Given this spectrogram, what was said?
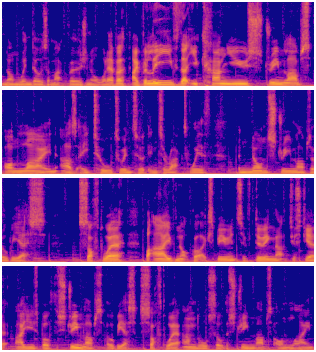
non-Windows, a Mac version or whatever. I believe that you can use Streamlabs Online as a tool to inter interact with a non-Streamlabs OBS software, but I've not got experience of doing that just yet. I use both the Streamlabs OBS software and also the Streamlabs online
